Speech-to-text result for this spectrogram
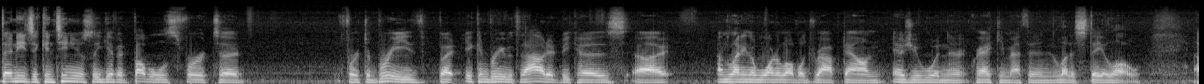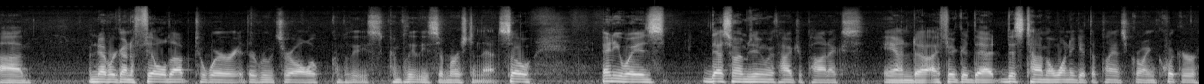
that needs to continuously give it bubbles for it to for it to breathe. But it can breathe without it because uh, I'm letting the water level drop down as you would in the Kratky method and let it stay low. Uh, I'm never going to fill it up to where the roots are all completely completely submersed in that. So, anyways, that's what I'm doing with hydroponics, and uh, I figured that this time I want to get the plants growing quicker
